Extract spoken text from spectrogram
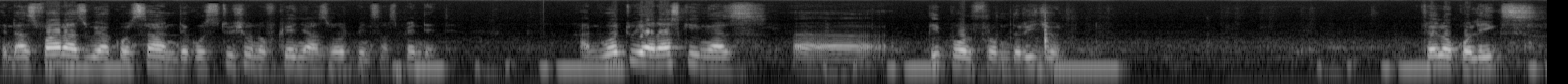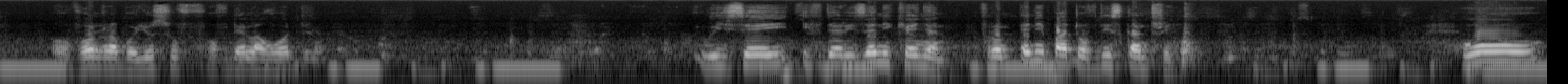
And as far as we are concerned, the constitution of Kenya has not been suspended. And what we are asking as uh, people from the region, fellow colleagues of Honorable Yusuf of Dela Ward, we say if there is any Kenyan from any part of this country who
